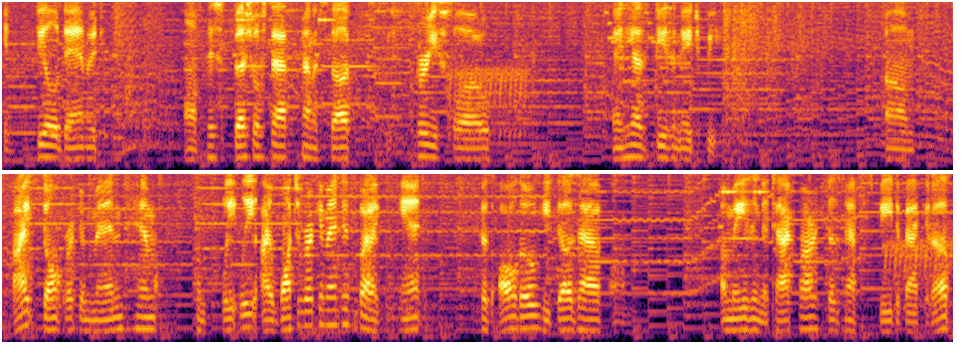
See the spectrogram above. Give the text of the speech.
He can deal damage. Um, his special stats kind of suck. He's pretty slow and he has decent HP. Um, I don't recommend him completely. I want to recommend him, but I can't, because although he does have um, amazing attack power, he doesn't have the speed to back it up,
